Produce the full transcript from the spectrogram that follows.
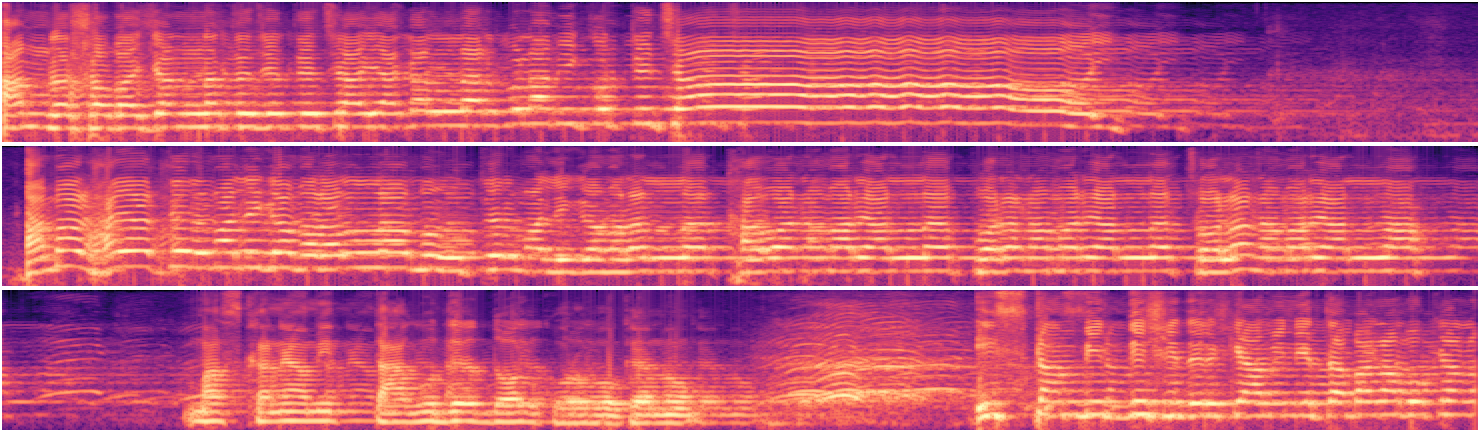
আমরা সবাই জান্নাতে যেতে চাই আল্লাহর গোলামি করতে চাই। আমার হায়াতের মালিক, আমার আল্লাহ মৌতের মালিক, আমার আল্লাহ, খাওয়ান আমারে আল্লাহ, পরান আমারে আল্লাহ, চলান আমারে আল্লাহ। মাঝখানে আমি তাগুদের দল করব কেন? ইসলাম বিদ্বেষীদেরকে আমি নেতা বানাবো কেন?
